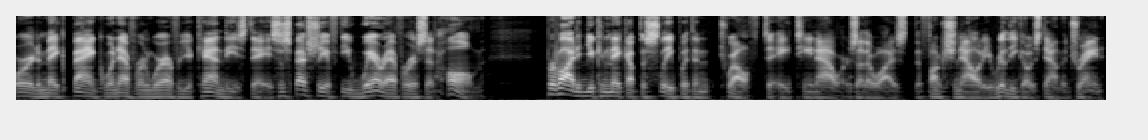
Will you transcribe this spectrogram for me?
order to make bank whenever and wherever you can these days, especially if the wherever is at home, provided you can make up the sleep within 12 to 18 hours. Otherwise, the functionality really goes down the drain.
